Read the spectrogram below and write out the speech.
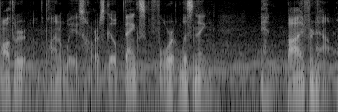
author of the Planet Waves horoscope. Thanks for listening, and bye for now.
